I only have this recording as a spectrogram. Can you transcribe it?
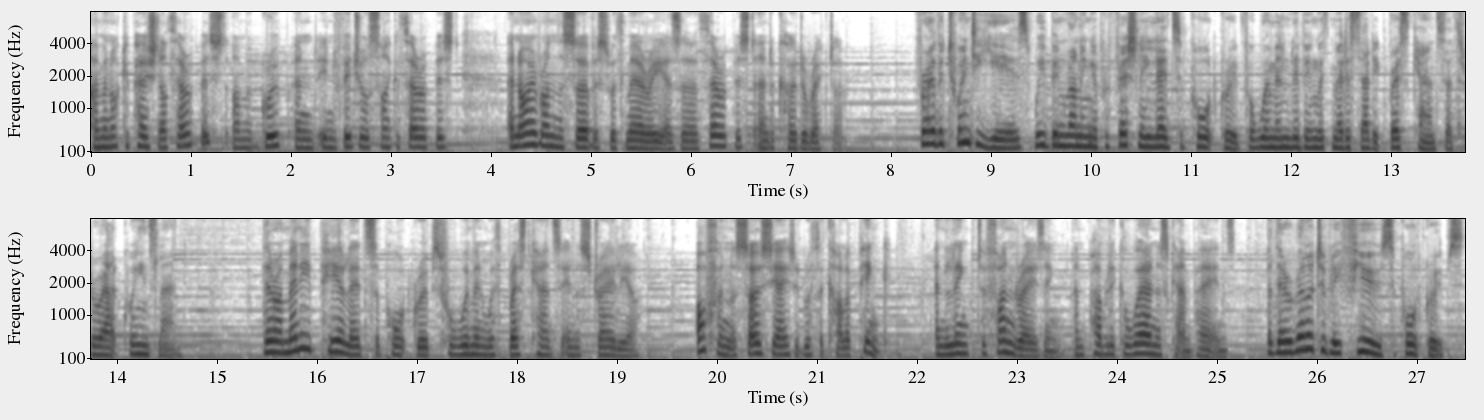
I'm an occupational therapist, I'm a group and individual psychotherapist, and I run the service with Mary as a therapist and a co director. For over 20 years, we've been running a professionally led support group for women living with metastatic breast cancer throughout Queensland. There are many peer led support groups for women with breast cancer in Australia, often associated with the colour pink and linked to fundraising and public awareness campaigns. But there are relatively few support groups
